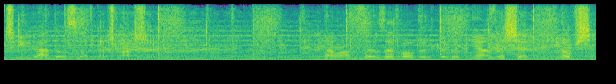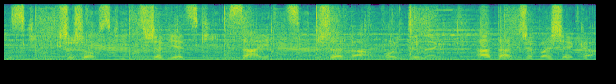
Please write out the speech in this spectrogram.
czyli Radosław Kaczmarczyk. Na ławce rezerwowych tego dnia zasiedli Owsiński, Krzyżowski, Drzewiecki, Zając, Rzepa, Wojtynek, a także Pasieka.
